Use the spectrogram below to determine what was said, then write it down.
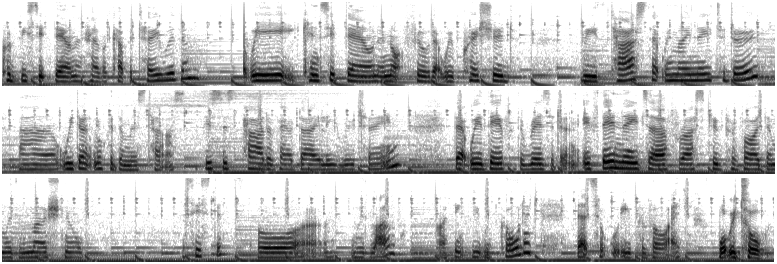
could we sit down and have a cup of tea with them? We can sit down and not feel that we're pressured with tasks that we may need to do. Uh, we don't look at them as tasks. This is part of our daily routine that we're there for the resident. If their needs are for us to provide them with emotional assistance or uh, with love, I think you would call it. That's what we provide. What we talk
